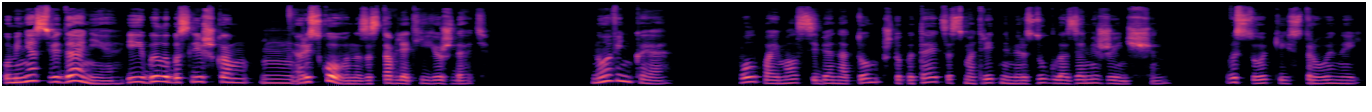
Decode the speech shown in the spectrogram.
«У меня свидание, и было бы слишком рискованно заставлять ее ждать». «Новенькая?» Пол поймал себя на том, что пытается смотреть на Мерзу глазами женщин. Высокий, стройный,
